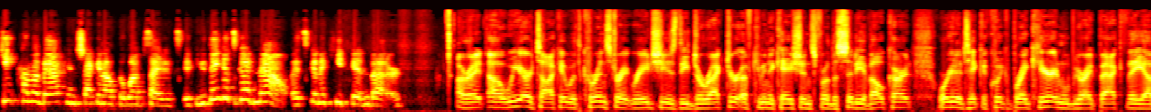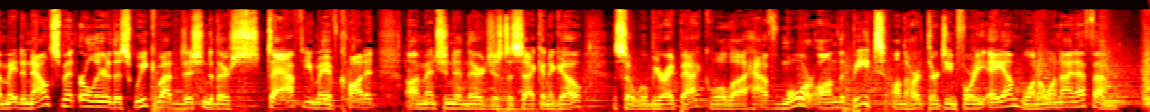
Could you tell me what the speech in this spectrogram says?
keep coming back and checking out the website. It's, if you think it's good now, it's going to keep getting better. All right, uh, we are talking with Corinne Straight Reed. She is the director of communications for the city of Elkhart. We're going to take a quick break here, and we'll be right back. They uh, made an announcement earlier this week about addition to their staff. You may have caught it uh, mentioned in there just a second ago. So we'll be right back. We'll uh, have more on the beat on the Heart 1340 AM, 1019 FM.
